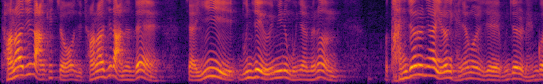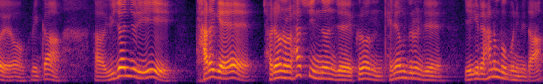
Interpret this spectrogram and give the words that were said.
변하지는 않겠죠. 이제 변하지는 않는데 자, 이 문제의 의미는 뭐냐면은 뭐 단절연이나 이런 개념을 이제 문제를 낸 거예요. 그러니까 아, 유전율이 다르게 절연을 할 수 있는 이제 그런 개념들을 이제 얘기를 하는 부분입니다.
